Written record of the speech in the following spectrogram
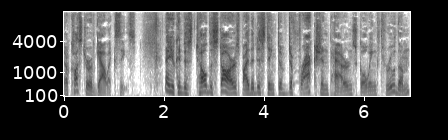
a cluster of galaxies. Now you can just tell the stars by the distinctive diffraction patterns going through them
